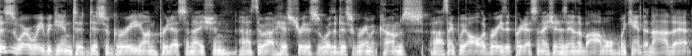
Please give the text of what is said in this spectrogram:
This is where we begin to disagree on predestination uh, throughout history. This is where the disagreement comes. Uh, I think we all agree that predestination is in the Bible. We can't deny that.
